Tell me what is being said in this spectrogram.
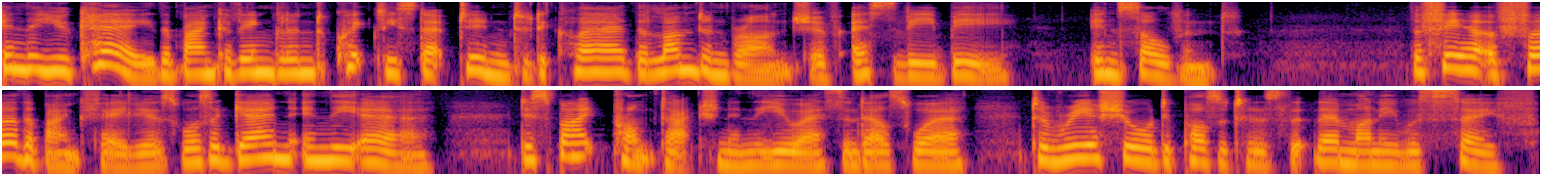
In the UK, the Bank of England quickly stepped in to declare the London branch of SVB insolvent. The fear of further bank failures was again in the air despite prompt action in the US and elsewhere to reassure depositors that their money was safe.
